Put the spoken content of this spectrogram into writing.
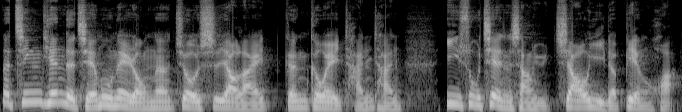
那今天的节目内容呢，就是要来跟各位谈谈艺术鉴赏与交易的变化。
